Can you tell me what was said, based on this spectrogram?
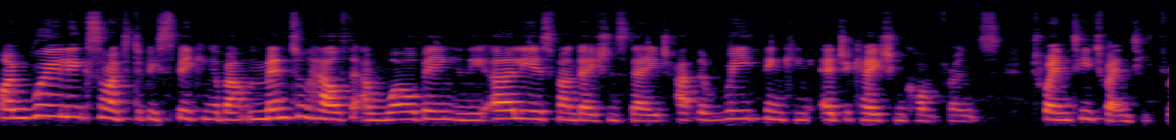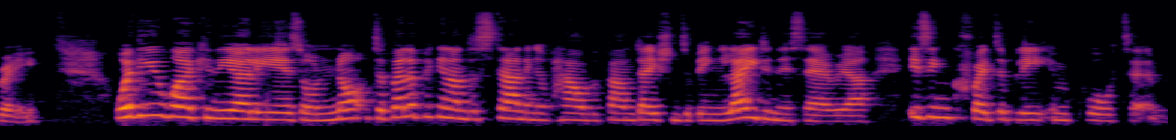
I'm really excited to be speaking about mental health and wellbeing in the early years foundation stage at the Rethinking Education Conference 2023. Whether you work in the early years or not, developing an understanding of how the foundations are being laid in this area is incredibly important.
